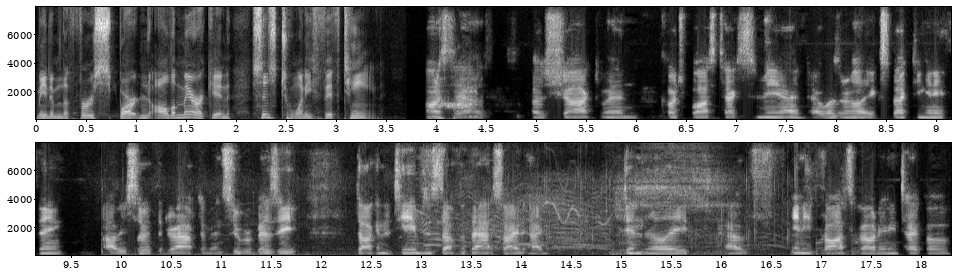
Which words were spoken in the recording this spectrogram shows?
made him the first Spartan All American since 2015. Honestly, I was, I was shocked when Coach Boss texted me. I, I wasn't really expecting anything. Obviously, with the draft, I've been super busy talking to teams and stuff with that, so I, I didn't really have any thoughts about any type of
